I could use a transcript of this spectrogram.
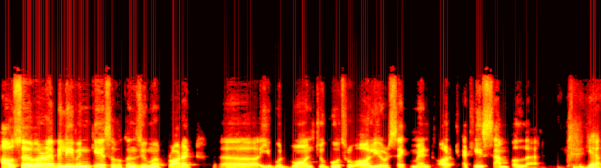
However, I believe in case of a consumer product, uh, you would want to go through all your segment or at least sample that. Yeah.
